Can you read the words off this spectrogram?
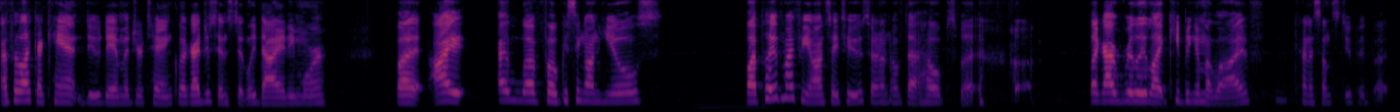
I feel like I can't do damage or tank. Like I just instantly die anymore. But I I love focusing on heals. Well, I play with my fiance too, so I don't know if that helps, but like I really like keeping him alive. Kind of sounds stupid, but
